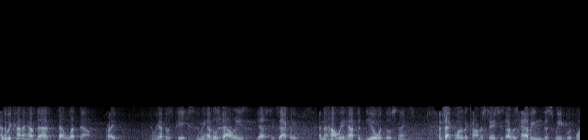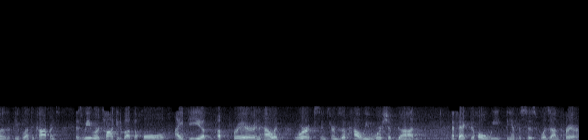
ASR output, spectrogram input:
And then we kind of have that, that letdown, right? And we have those peaks and we have those valleys. Yes, exactly and how we have to deal with those things. In fact, one of the conversations I was having this week with one of the people at the conference is we were talking about the whole idea of prayer and how it works in terms of how we worship God. In fact, the whole week the emphasis was on prayer.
